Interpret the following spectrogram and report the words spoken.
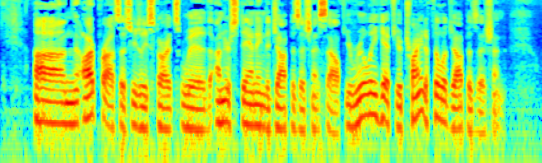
Um, our process usually starts with understanding the job position itself. You really, if you're trying to fill a job position,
